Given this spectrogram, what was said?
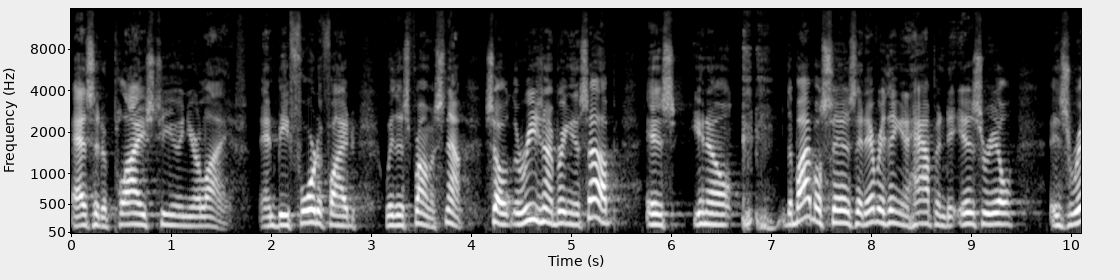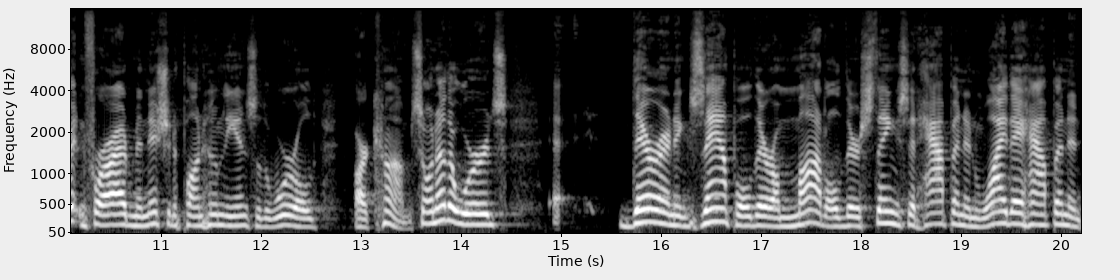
as it applies to you in your life and be fortified with this promise. Now, so the reason I bring this up is, you know, the Bible says that everything that happened to Israel is written for our admonition upon whom the ends of the world are come. So, in other words, they're an example, they're a model. There's things that happen and why they happen, and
